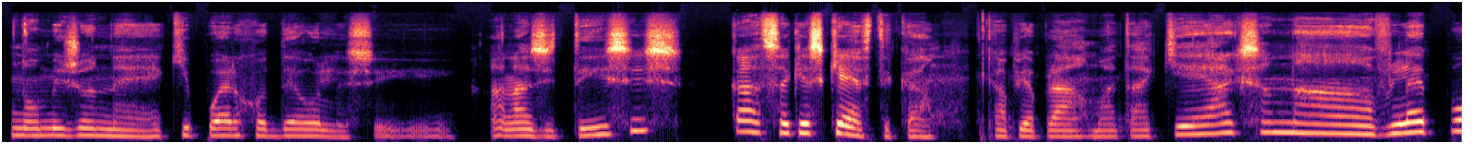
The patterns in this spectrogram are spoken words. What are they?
Νομίζω ναι, εκεί που έρχονται όλες οι αναζητήσεις, κάθισα και σκέφτηκα κάποια πράγματα και άρχισα να βλέπω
